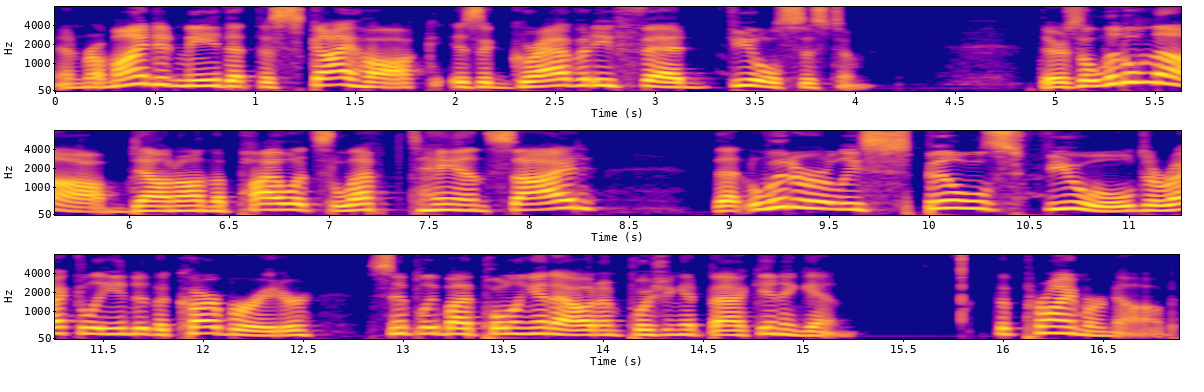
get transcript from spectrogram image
and reminded me that the Skyhawk is a gravity fed fuel system. There's a little knob down on the pilot's left hand side that literally spills fuel directly into the carburetor simply by pulling it out and pushing it back in again the primer knob.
